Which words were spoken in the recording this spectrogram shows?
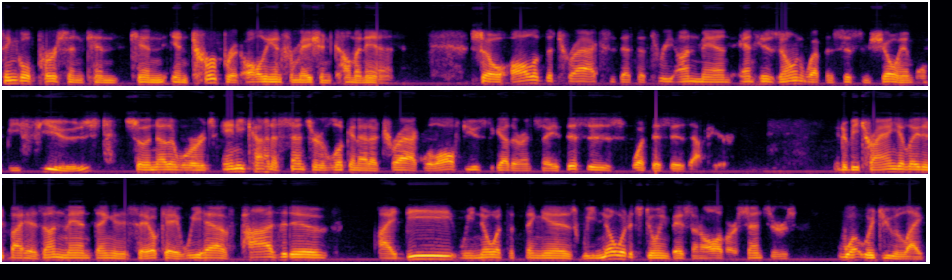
single person can can interpret all the information coming in. So all of the tracks that the three unmanned and his own weapon system show him will be fused. So in other words, any kind of sensor looking at a track will all fuse together and say, this is what this is out here. It'll be triangulated by his unmanned thing and say, okay, we have positive ID. We know what the thing is. We know what it's doing based on all of our sensors. What would you like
